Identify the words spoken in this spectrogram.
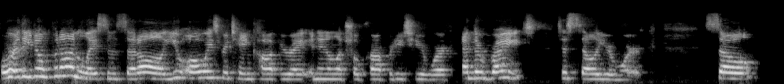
or whether you don't put on a license at all, you always retain copyright and intellectual property to your work and the right to sell your work. So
